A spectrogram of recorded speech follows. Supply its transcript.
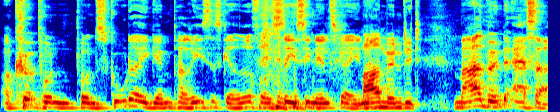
og køre på en, på en scooter igennem Paris' gader for at se sin elsker inde. Meget myndigt. Meget mønt, altså,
